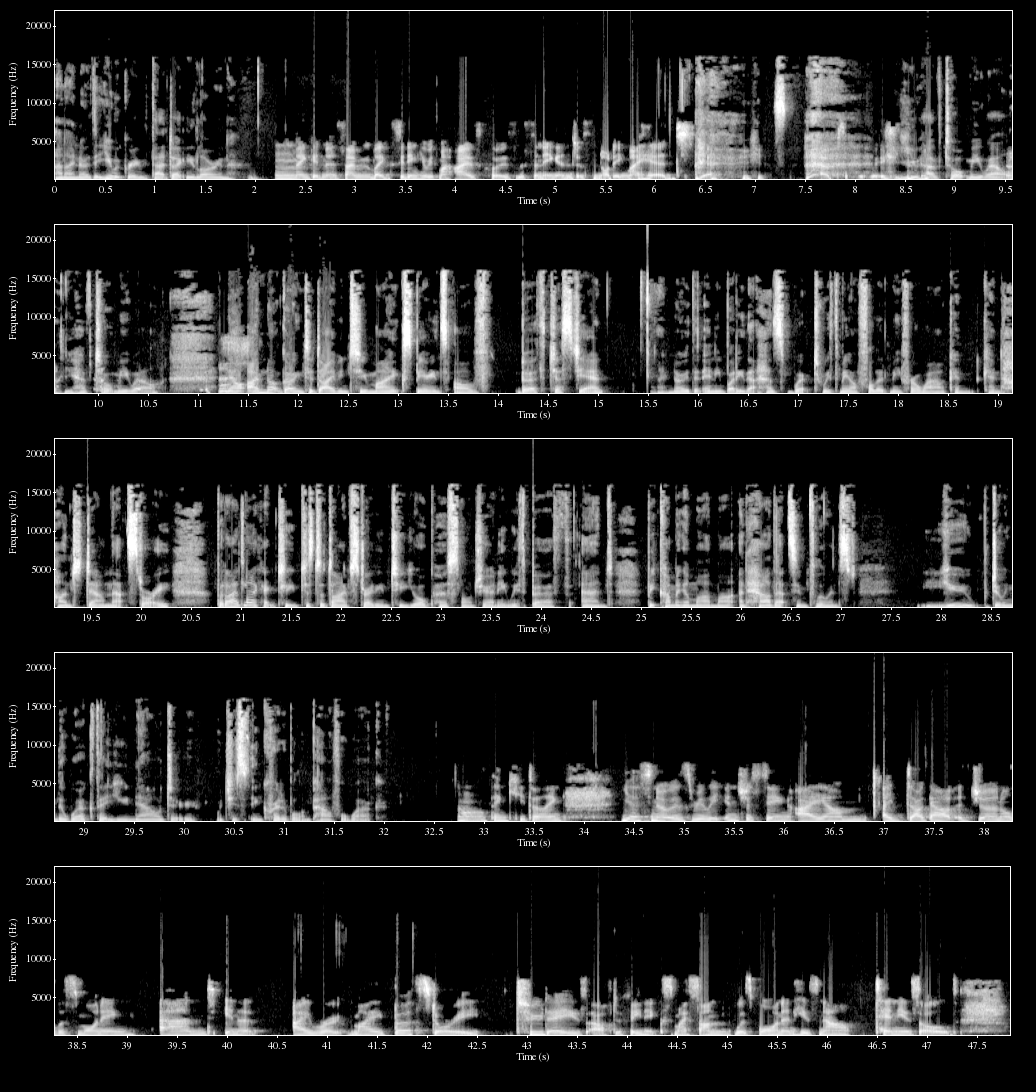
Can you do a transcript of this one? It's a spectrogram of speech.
And I know that you agree with that, don't you, Lauren? Mm, my goodness, I'm like sitting here with my eyes closed, listening and just nodding my head. Yeah, yes, absolutely. you have taught me well. You have taught me well. Now, I'm not going to dive into my experience of birth just yet. I know that anybody that has worked with me or followed me for a while can can hunt down that story. But I'd like actually just to dive straight into your personal journey with birth and becoming a mama and how that's influenced you doing the work that you now do, which is incredible and powerful work. Oh, thank you, darling. Yes, you know, it was really interesting. I um I dug out a journal this morning and in it I wrote my birth story two days after Phoenix, my son was born, and he's now 10 years old.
